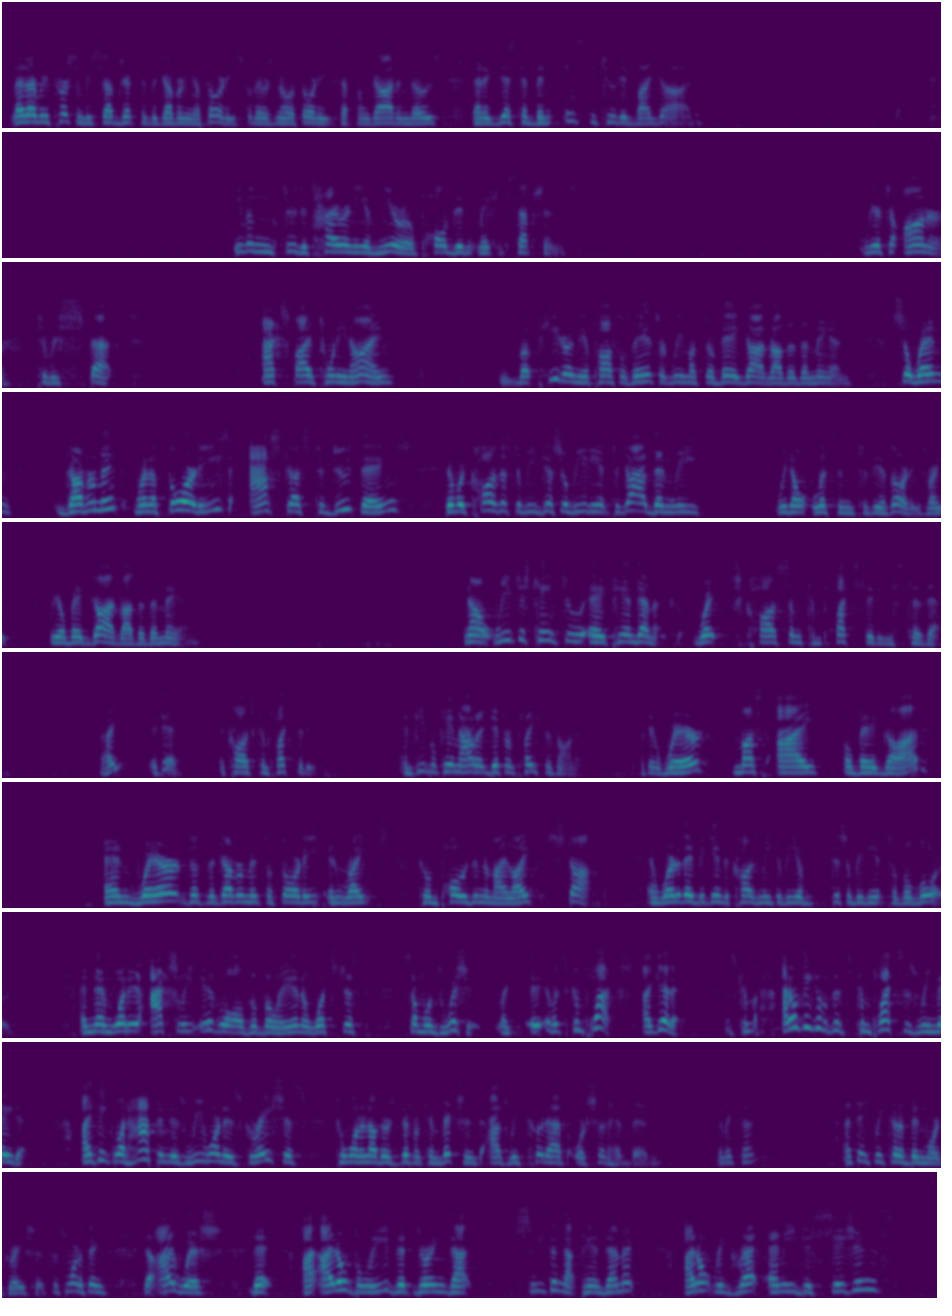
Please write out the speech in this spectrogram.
let every person be subject to the governing authorities, for there is no authority except from God, and those that exist have been instituted by God. Even through the tyranny of Nero, Paul didn't make exceptions. We are to honor, to respect. Acts 5:29 but Peter and the apostles answered, We must obey God rather than man. So when government, when authorities ask us to do things that would cause us to be disobedient to God, then we, we don't listen to the authorities, right? We obey God rather than man. Now, we just came through a pandemic which caused some complexities to this, right? It did. It caused complexities. And people came out at different places on it. Okay, where must I obey God? And where does the government's authority and rights to impose into my life stop? And where do they begin to cause me to be disobedient to the Lord? And then what it actually is laws of the land and what's just someone's wishes. Like it, it was complex. I get it. it com- I don't think it was as complex as we made it. I think what happened is we weren't as gracious to one another's different convictions as we could have or should have been. Does that make sense? I think we could have been more gracious. It's one of the things that I wish that I, I don't believe that during that season, that pandemic, I don't regret any decisions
